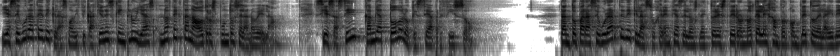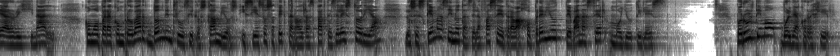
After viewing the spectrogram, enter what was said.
Y asegúrate de que las modificaciones que incluyas no afectan a otros puntos de la novela. Si es así, cambia todo lo que sea preciso. Tanto para asegurarte de que las sugerencias de los lectores cero no te alejan por completo de la idea original, como para comprobar dónde introducir los cambios y si estos afectan a otras partes de la historia, los esquemas y notas de la fase de trabajo previo te van a ser muy útiles. Por último, vuelve a corregir.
